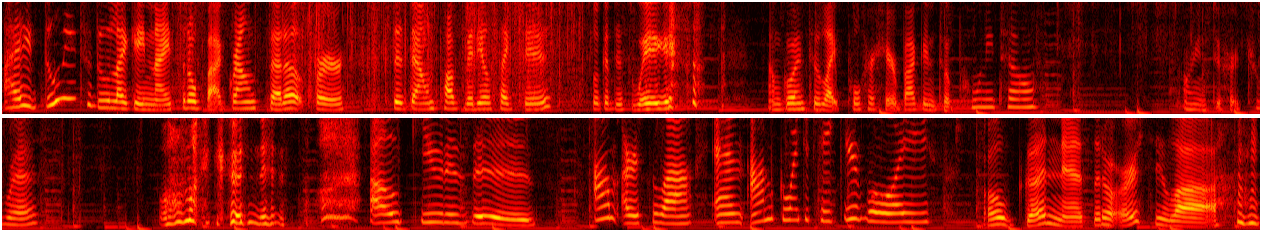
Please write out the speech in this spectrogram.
I do need to do like a nice little background setup for sit down talk videos like this. Look at this wig. I'm going to like pull her hair back into a ponytail or into her dress. Oh my goodness. How cute is this? I'm Ursula, and I'm going to take your voice. Oh goodness, little Ursula.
